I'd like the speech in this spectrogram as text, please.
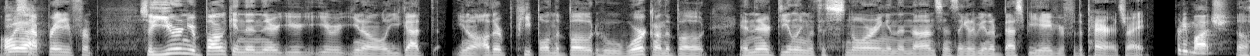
Oh, yeah. separated from? So you're in your bunk, and then there you you're you know you got you know other people on the boat who work on the boat, and they're dealing with the snoring and the nonsense. They're going to be on their best behavior for the parents, right? Pretty much. Ugh.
